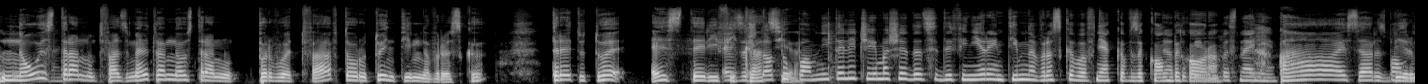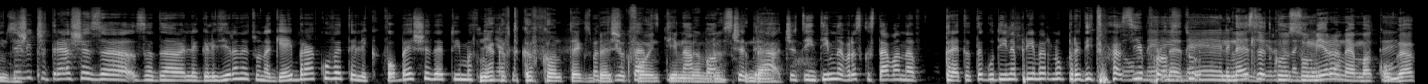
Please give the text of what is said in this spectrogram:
Много е странно това. За мен това е много странно. Първо е това, второто е интимна връзка. Третото е Естерификация. Е, защото помните ли, че имаше да се дефинира интимна връзка в някакъв закон да, бе хора? обяснение. А, е, сега разбирам. Помните защо. ли, че трябваше за, за да легализирането на гей браковете или какво беше, дето имах някакъв, някакъв такъв контекст беше какво интимна напън, връзка. Че, да. че интимна връзка става на третата година, примерно, преди това То си е не, просто... Не, не, не след консумиране, ама кога,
